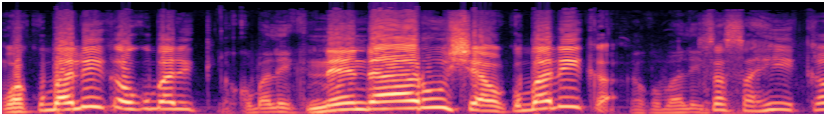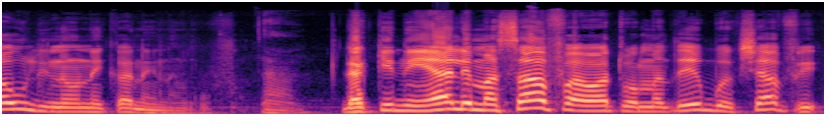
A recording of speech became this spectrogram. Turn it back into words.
wakubalika, wakubalika. wakubalika. Nenda Arusha, wakubalika. wakubalika. Sasa hii kauli inaonekana ina nguvu, lakini yale masafa ya watu wa madhehebu ya Kishafi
